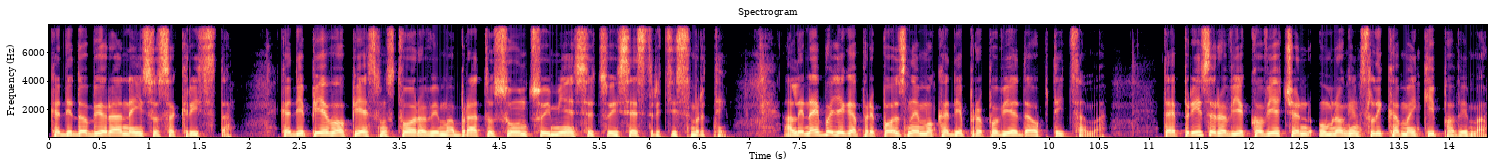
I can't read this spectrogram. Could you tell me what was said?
Kad je dobio rane Isusa Krista. Kad je pjevao pjesmu stvorovima, bratu suncu i mjesecu i sestrici smrti. Ali najbolje ga prepoznajemo kad je propovjedao pticama. Taj prizor ovjekovječen u mnogim slikama i kipovima.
